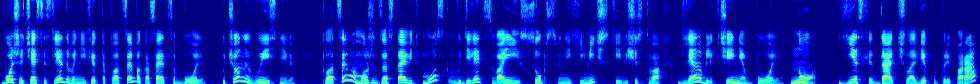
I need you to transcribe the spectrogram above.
Большая часть исследований эффекта плацебо касается боли. Ученые выяснили – Плацебо может заставить мозг выделять свои собственные химические вещества для облегчения боли. Но если дать человеку препарат,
